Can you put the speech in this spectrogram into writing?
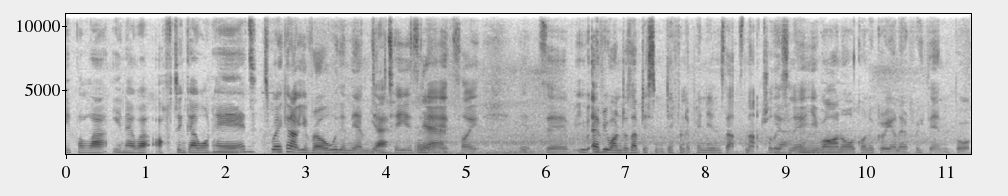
people that you know are often go unheard It's working out your role within the MDT, Yeah. isn't Yeah. it? It's like it's uh, you, everyone does have different different opinions. That's natural, Yeah. isn't it? You aren't all going to agree on everything, but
